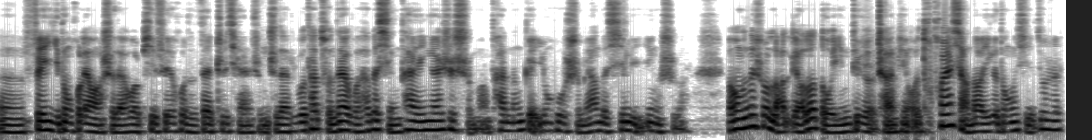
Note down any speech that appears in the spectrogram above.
嗯非移动互联网时代或者 PC 或者在之前什么时代，如果它存在过，它的形态应该是什么？它能给用户什么样的心理映射？然后我们那时候老聊到抖音这个产品，我突然想到一个东西，就是。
